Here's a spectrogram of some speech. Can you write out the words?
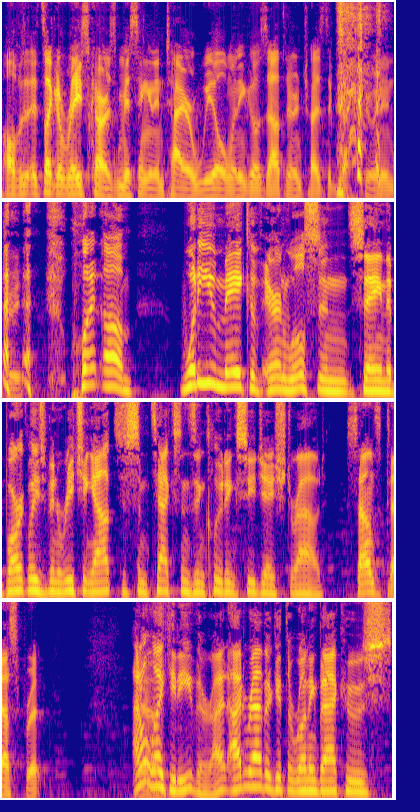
all it's like a race car is missing an entire wheel when he goes out there and tries to gut through an injury. What um what do you make of Aaron Wilson saying that Barkley's been reaching out to some Texans, including C.J. Stroud? Sounds desperate. I don't Yeah. like it either. I'd, I'd rather get the running back who's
